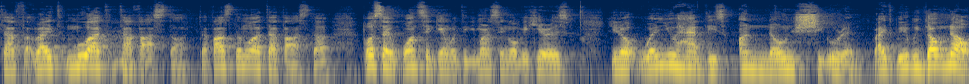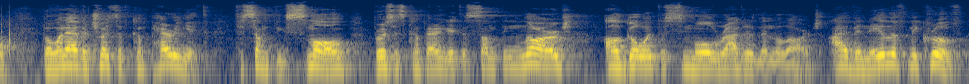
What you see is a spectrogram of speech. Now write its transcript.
Taf, right? Muat tafasta. Tafasta, muat tafasta. Say once again, what the Gemara is saying over here is, you know, when you have these unknown shiurim, right? We, we don't know. But when I have a choice of comparing it to something small versus comparing it to something large, I'll go with the small rather than the large. I have an elif mikruv.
